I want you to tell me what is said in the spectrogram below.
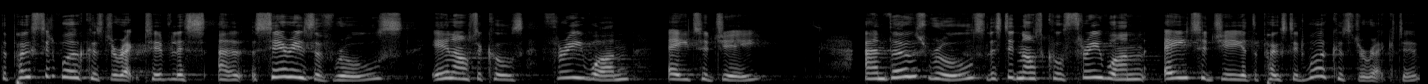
the Posted Workers Directive lists a series of rules in Articles 3.1 A to G, and those rules listed in Article 3.1 A to G of the Posted Workers Directive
